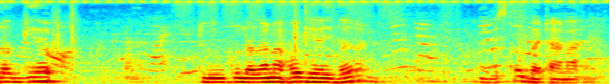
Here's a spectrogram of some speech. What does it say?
लग गया। फ़िल्म को लगाना हो गया इधर। अब इसको बैठाना है।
